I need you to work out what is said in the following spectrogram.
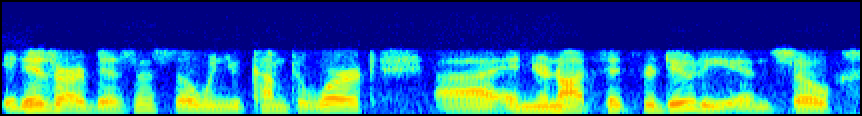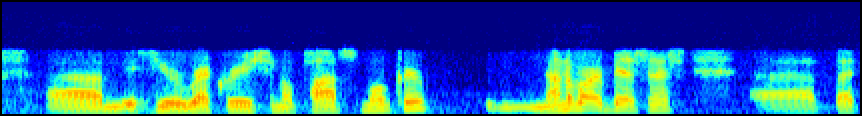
It is our business, though, when you come to work uh, and you're not fit for duty. And so, um, if you're a recreational pot smoker, none of our business. Uh, but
